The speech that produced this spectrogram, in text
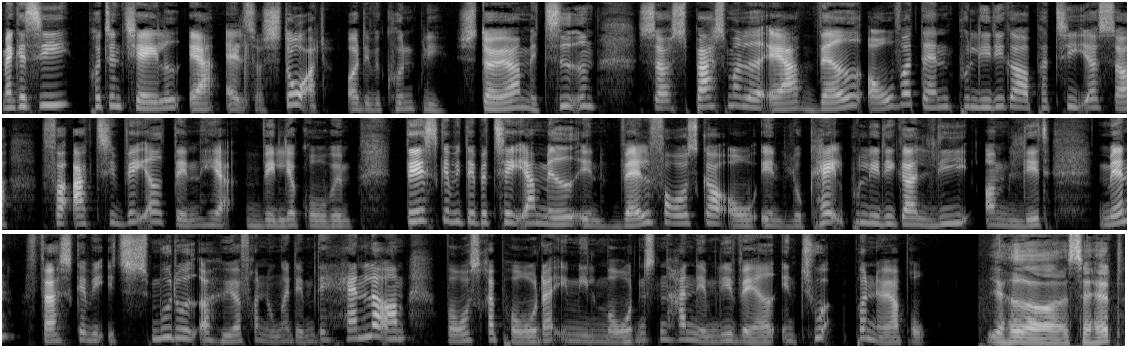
Man kan sige, at potentialet er altså stort, og det vil kun blive større med tiden. Så spørgsmålet er, hvad og hvordan politikere og partier så får aktiveret den her vælgergruppe. Det skal vi debattere med en valgforsker og en lokalpolitiker lige om lidt. Men først skal vi et smut ud og høre fra nogle af dem, det handler om. Vores reporter Emil Mortensen har nemlig været en tur på Nørrebro. Jeg hedder Sahat,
